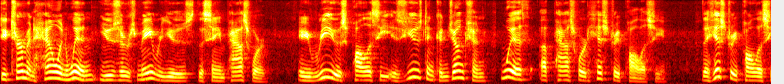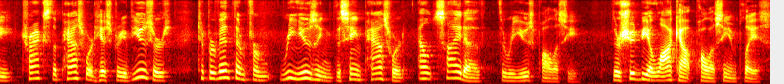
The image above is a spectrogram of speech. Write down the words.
Determine how and when users may reuse the same password. A reuse policy is used in conjunction with a password history policy. The history policy tracks the password history of users to prevent them from reusing the same password outside of the reuse policy. There should be a lockout policy in place.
